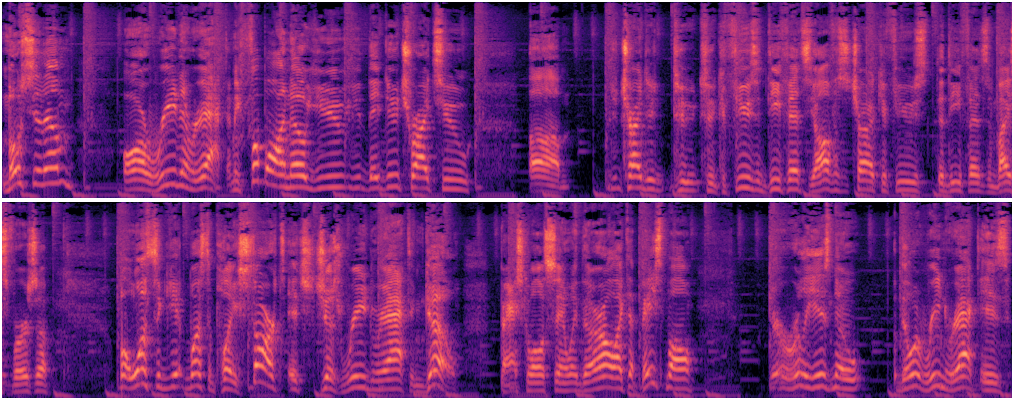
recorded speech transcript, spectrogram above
most of them are read and react. I mean, football, I know you, you they do try to um, you try to, to to confuse the defense. The offense is trying to confuse the defense, and vice versa. But once the get once the play starts, it's just read and react and go. Basketball is the same way. They're all like that. Baseball, there really is no the only read and react is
